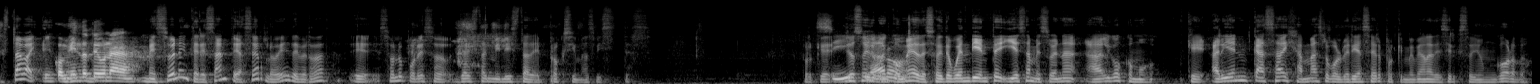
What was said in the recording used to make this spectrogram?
Estaba eh, comiéndote me, una... Me suena interesante hacerlo, ¿eh? De verdad. Eh, solo por eso ya está en mi lista de próximas visitas. Porque Sí, yo soy de claro. buen comer, soy de buen diente y esa me suena a algo como que haría en casa y jamás lo volvería a hacer porque me van a decir que soy un gordo.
